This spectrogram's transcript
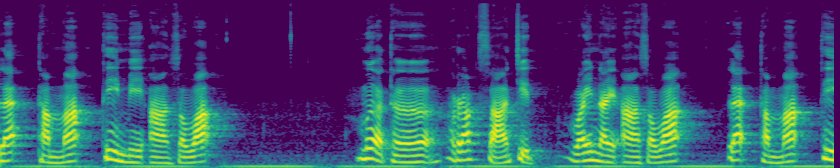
และธรรมะที่มีอาสวะ เมื่อเธอรักษาจิตไว้ในอาสวะ และธรรมะที่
